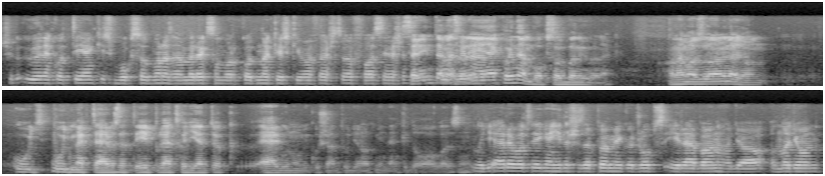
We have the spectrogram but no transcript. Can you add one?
és akkor ülnek ott ilyen kis boxokban, az emberek szomorkodnak, és ki van festve a fal színes. Szerintem ez a lényeg, hogy nem boxokban ülnek, hanem az valami nagyon úgy, úgy megtervezett épület, hogy ilyen tök ergonomikusan tudjon ott mindenki dolgozni. Ugye erről volt régen híres az Apple még a Jobs érában, hogy a, a nagyon,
